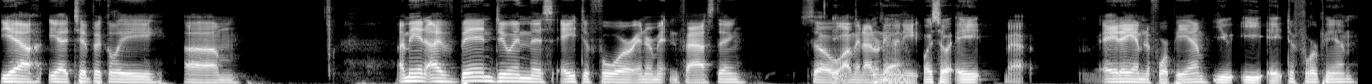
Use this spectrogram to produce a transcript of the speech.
yeah, yeah, typically um I mean, I've been doing this 8 to 4 intermittent fasting. So, I mean, I don't Okay. even eat Wait, so eight, uh, 8 a.m. to 4 p.m. you eat eight to four p.m.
